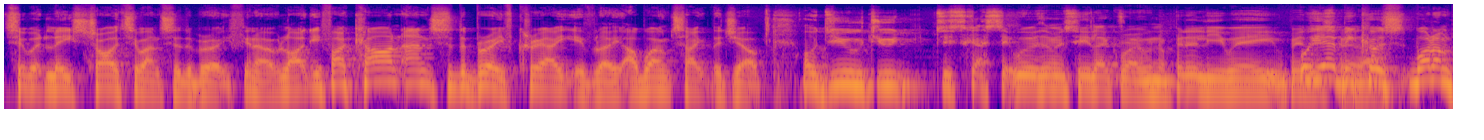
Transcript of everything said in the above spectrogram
to at least try to answer the brief. You know, like if I can't answer the brief creatively, I won't take the job. or do you do you discuss it with them and say like, "Right, we're gonna bit of leeway"? a Bit Well, yeah, this, bit of that? because what I'm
